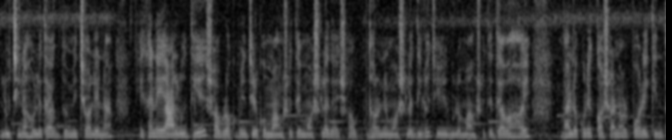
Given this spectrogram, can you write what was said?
লুচি না হলে তো একদমই চলে না। এখানে আলু দিয়ে সব রকমের যেরকম মাংসতে মশলা দেয়, সব ধরনের মশলা দিল, যেগুলো মাংসতে দেওয়া হয়। ভালো করে কষানোর পরে কিন্তু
